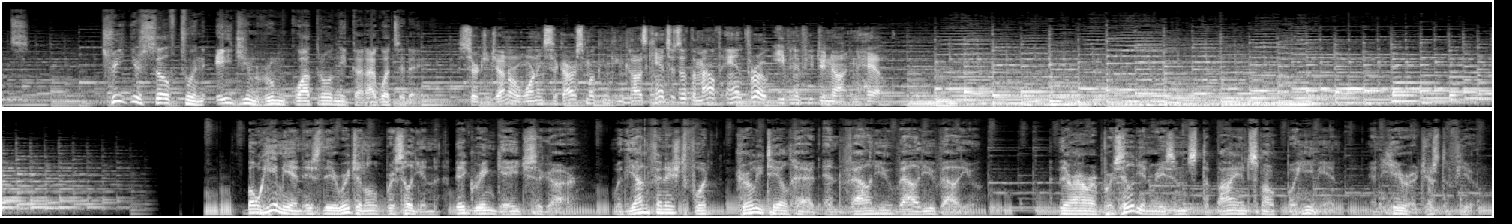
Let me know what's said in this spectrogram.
Treat yourself to an aging Room 4 Nicaragua today. Surgeon General warning cigar smoking can cause cancers of the mouth and throat even if you do not inhale. Bohemian is the original Brazilian big ring gauge cigar with the unfinished foot, curly tailed head, and value, value, value. There are a Brazilian reasons to buy and smoke Bohemian, and here are just a few.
